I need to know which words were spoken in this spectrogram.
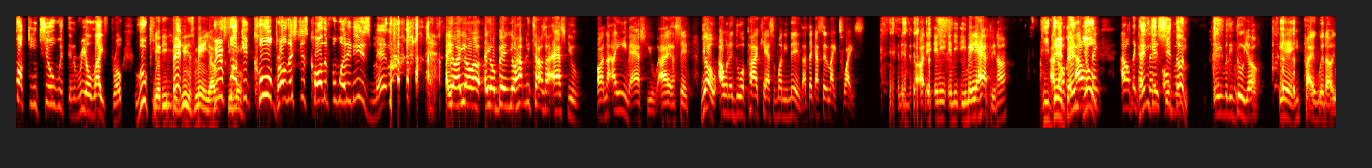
fucking chill with in real life, bro. Luke, yeah, you, ben, you, just mean, yo. We're you fucking mean. cool, bro. Let's just call it for what it is, man. hey, yo, hey, yo, uh, hey, yo, Ben, yo, how many times I ask you? Or not, I didn't even ask you. I, I said, yo, I want to do a podcast with Money Miz. I think I said it like twice. And then, uh, and, he, and he, he made it happen, huh? He did, Ben. I yo, think, I don't think Ben I said gets shit over. done. He really do, yo. Yeah, he probably with uh,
